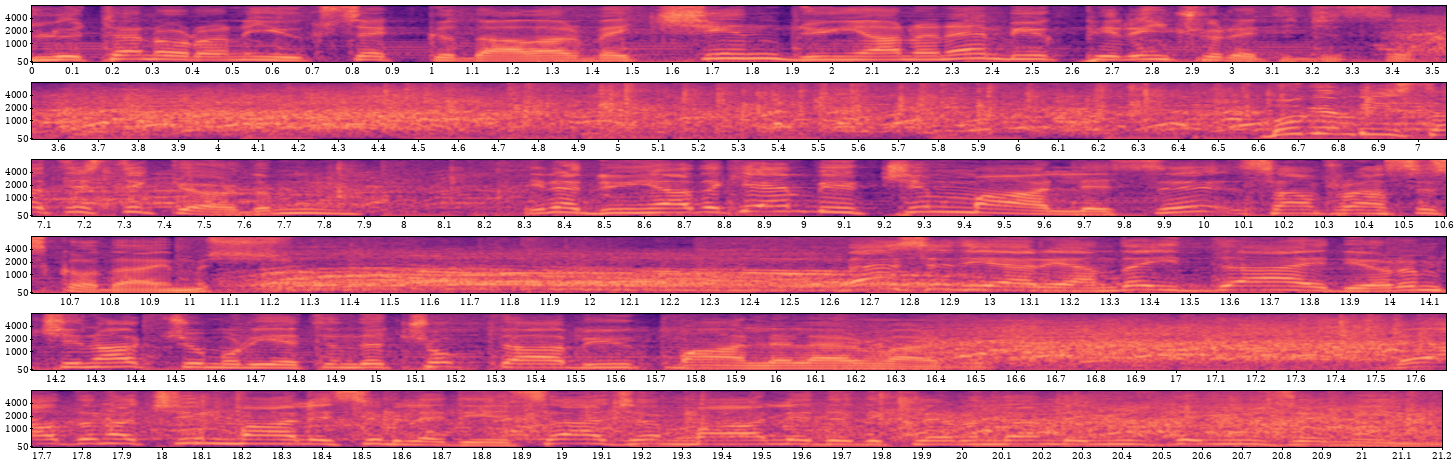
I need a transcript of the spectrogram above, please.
gluten oranı yüksek gıdalar ve Çin dünyanın en büyük pirinç üreticisi. Bugün bir istatistik gördüm. Yine dünyadaki en büyük Çin mahallesi San Francisco'daymış. Bense diğer yanda iddia ediyorum Çin Halk Cumhuriyeti'nde çok daha büyük mahalleler vardır. Ve adına Çin mahallesi bile değil. Sadece mahalle dediklerinden de yüzde yüz eminim.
